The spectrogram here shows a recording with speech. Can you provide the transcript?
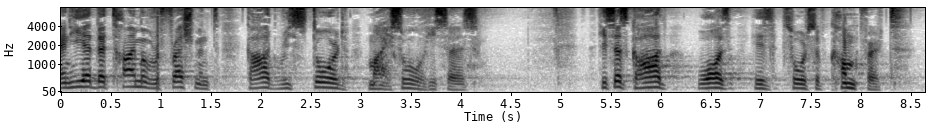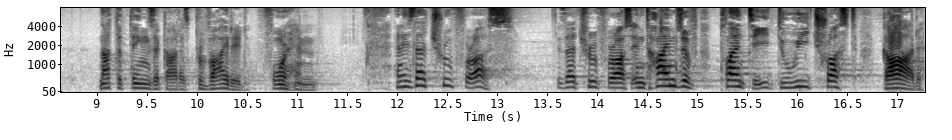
And he had that time of refreshment. God restored my soul, he says. He says God was his source of comfort, not the things that God has provided for him. And is that true for us? Is that true for us? In times of plenty, do we trust God?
